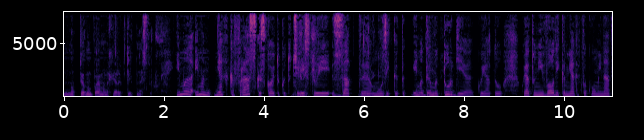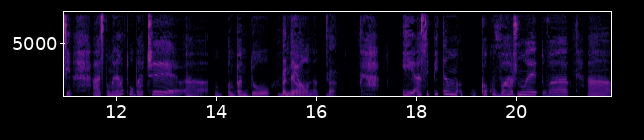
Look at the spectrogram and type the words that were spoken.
ноктюрно поема на Хераклит Несторов. Има, има някакъв разказ, който като че ли стои зад Велик. музиката. Има драматургия, която, която ни води към някаква кулминация. А, споменавате обаче а, бандо, Бандион. неонът. Да. И аз се питам колко важно е това, а,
